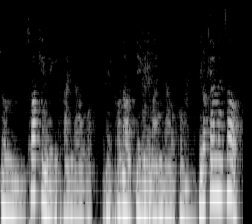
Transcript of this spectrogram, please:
좀 소확행 얘기도 많이 나오고 음. 예, 번아웃 얘기도 음. 많이 나오고 음. 이렇게 하면서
